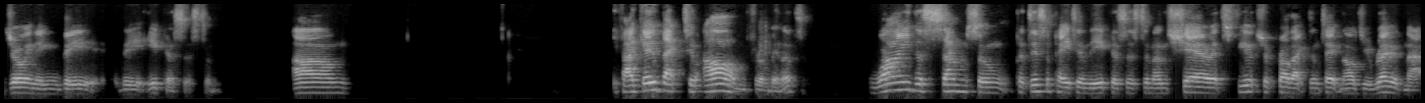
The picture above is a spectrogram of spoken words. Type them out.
joining the, the ecosystem? Um, if I go back to ARM for a minute, why does Samsung participate in the ecosystem and share its future product and technology roadmap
